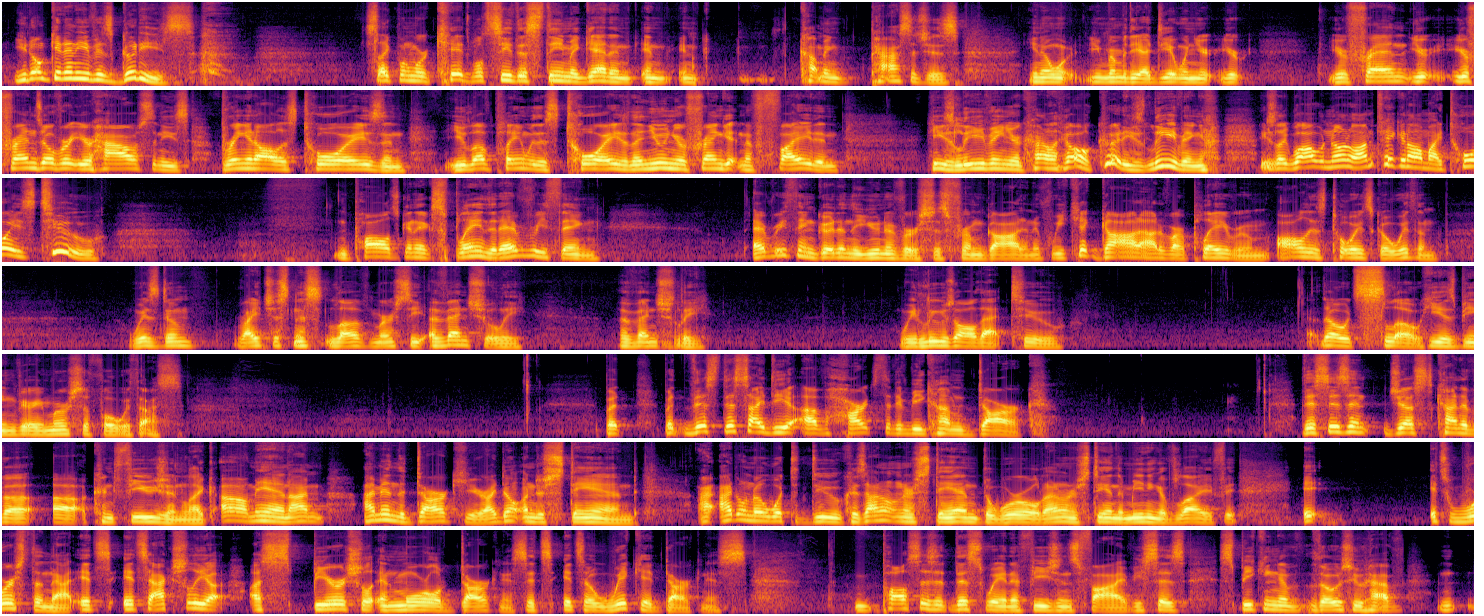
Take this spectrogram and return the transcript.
you don't get any of His goodies. It's like when we're kids, we'll see this theme again in, in, in coming passages. You know, you remember the idea when your, your, your, friend, your, your friend's over at your house and he's bringing all his toys and you love playing with his toys, and then you and your friend get in a fight and he's leaving. You're kind of like, oh, good, he's leaving. He's like, well, no, no, I'm taking all my toys too. And Paul's going to explain that everything, everything good in the universe is from God. And if we kick God out of our playroom, all his toys go with him wisdom, righteousness, love, mercy. Eventually, eventually, we lose all that too. Though it's slow, he is being very merciful with us. But, but this, this idea of hearts that have become dark, this isn't just kind of a, a, confusion like, oh man, I'm, I'm in the dark here. I don't understand. I, I don't know what to do because I don't understand the world. I don't understand the meaning of life. It, it, it's worse than that. It's, it's actually a, a spiritual and moral darkness, it's, it's a wicked darkness. Paul says it this way in Ephesians 5. He says, speaking of those who have,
